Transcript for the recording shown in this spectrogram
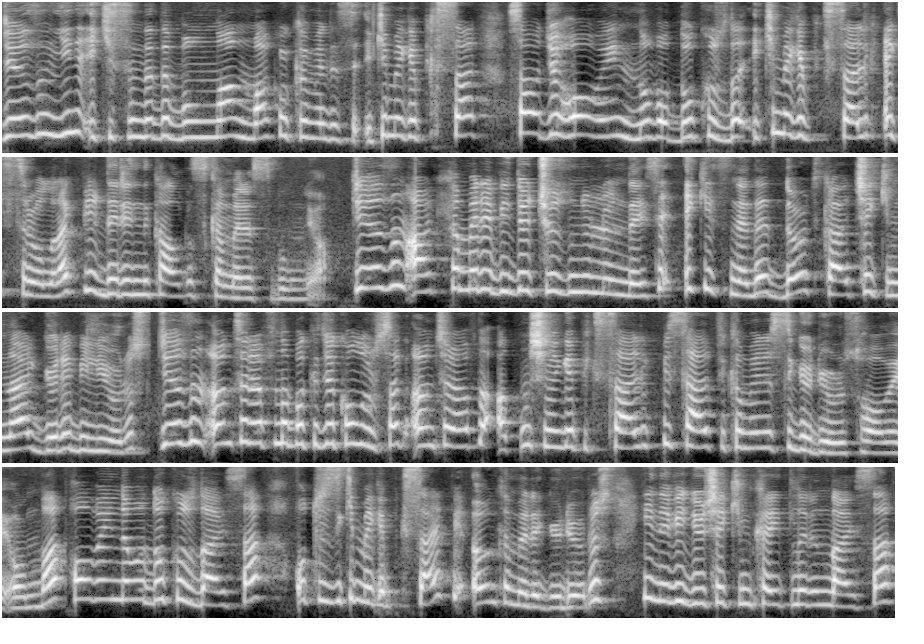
Cihazın yine ikisinde de bulunan makro kamerası 2 megapiksel. Sadece Huawei Nova 9'da 2 megapiksellik ekstra olarak bir derinlik algısı kamerası bulunuyor. Cihazın arka kamera video çözünürlüğünde ise ikisine de 4K çekimler görebiliyoruz. Cihazın ön tarafına bakacak olursak ön tarafta 60 megapiksellik bir selfie kamerası görüyoruz Huawei 10'da. Huawei Nova 9'da ise 32 megapiksellik bir ön kamera görüyoruz. Yine video çekim kayıtlarındaysa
